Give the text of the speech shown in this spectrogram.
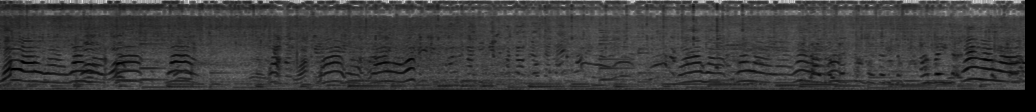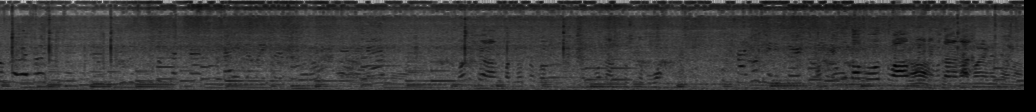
Wow, wow, wow. Ano siya ang pagluto ko? Ano na ang gusto buwa? Ang imo ka mo, tuwang, Ah, hindi mo tangan na. ako na na siya ma'am.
